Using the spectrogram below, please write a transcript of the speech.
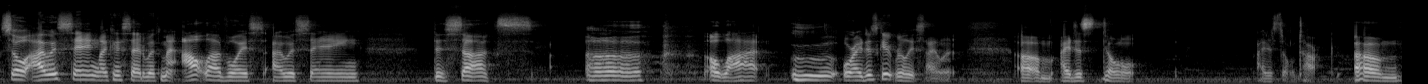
so I was saying, like I said, with my out loud voice, I was saying, this sucks, uh, a lot, uh, or I just get really silent. Um, I just don't, I just don't talk. Um,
